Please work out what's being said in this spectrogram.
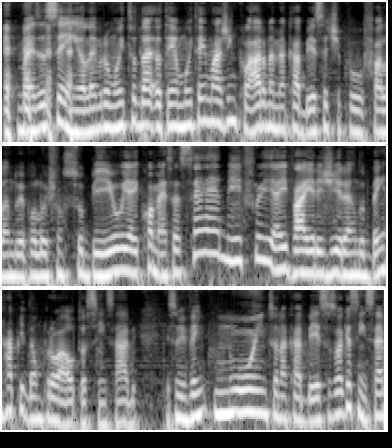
Mas assim, eu lembro muito da. Eu tenho muita imagem clara na minha cabeça, tipo, falando Evolution subiu e aí começa Set Me Free. Aí vai ele girando bem rapidão pro alto, assim, sabe? Isso me vem muito na cabeça. Só que assim, Set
